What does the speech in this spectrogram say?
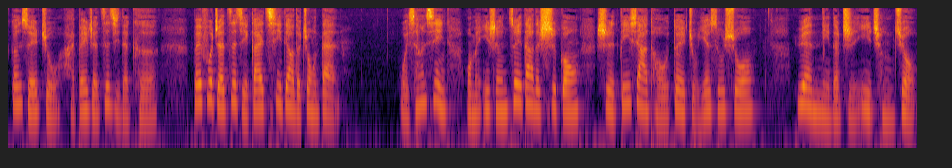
跟随主还背着自己的壳，背负着自己该弃掉的重担。我相信，我们一生最大的事工是低下头对主耶稣说：“愿你的旨意成就。”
